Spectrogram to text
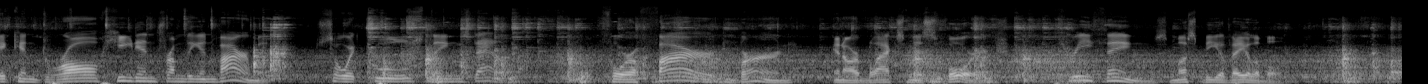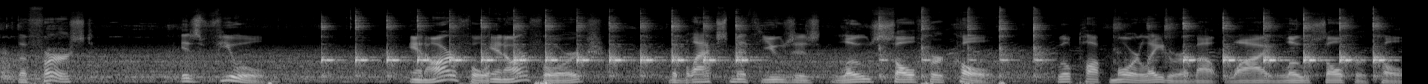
it can draw heat in from the environment so it cools things down. For a fire to burn in our blacksmith's forge, three things must be available. The first is fuel. In our, for- in our forge, the blacksmith uses low sulfur coal. We'll talk more later about why low sulfur coal.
